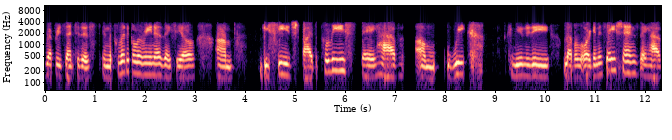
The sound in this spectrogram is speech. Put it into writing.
representatives in the political arena. They feel um, besieged by the police. They have um, weak community level organizations. They have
